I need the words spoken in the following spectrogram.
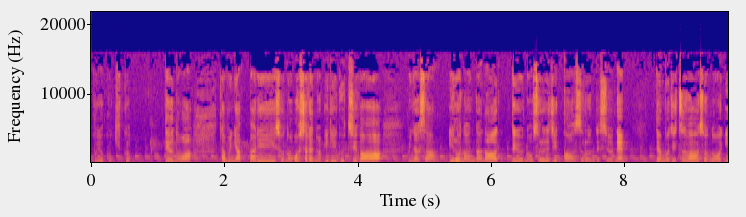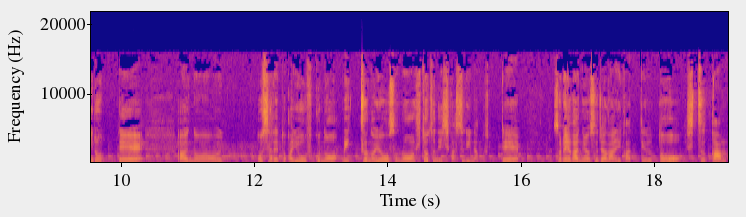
くよく聞く。っていうのは多分やっぱりそのおしゃれの入り口が皆さん色なんだなっていうのをそれで実感するんですよね。でも実はその色ってあのおしゃれとか洋服の3つの要素の1つにしか過ぎなくってそれ以外の要素じゃ何かっていうと質感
